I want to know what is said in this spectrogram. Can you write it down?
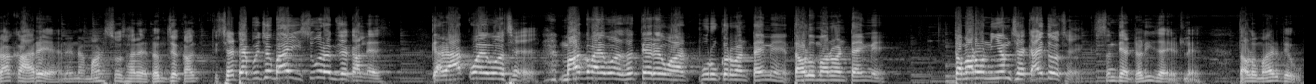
રાકા હારે અને એના માણસો સારે રક્ષક હાલતી શેઠે પૂછ્યું ભાઈ શું રક્ષક હાલે? કે રાખવા આવ્યો છે, માગવા આવ્યો છે, અત્યારે હું પૂરું કરવાના ટાઈમે, તાળું મારવાના ટાઈમે. તમારો નિયમ છે, કાયદો છે. સંધ્યા ઢળી જાય એટલે તાળું મારી દેવું.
